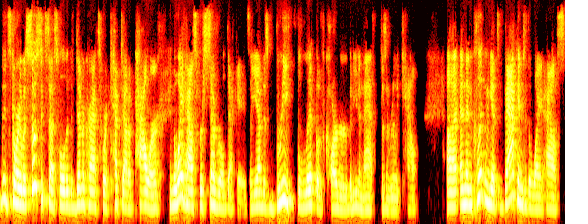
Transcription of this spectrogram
The story was so successful that the Democrats were kept out of power in the White House for several decades. So you have this brief blip of Carter, but even that doesn't really count. Uh, and then Clinton gets back into the White House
